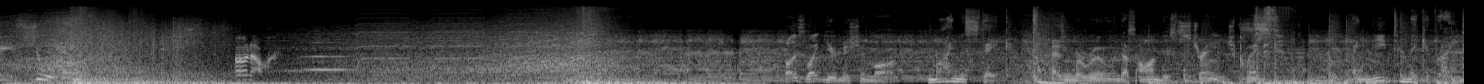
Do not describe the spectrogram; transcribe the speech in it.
Always sure. Oh no. Buzz Lightyear mission log. My mistake has marooned us on this strange planet. I need to make it right.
